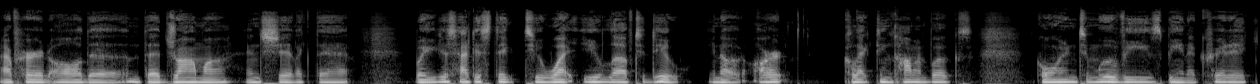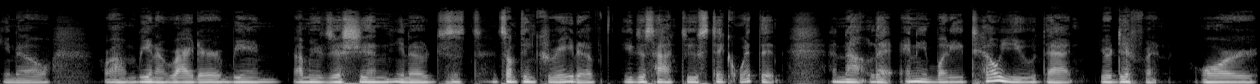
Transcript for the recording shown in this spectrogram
I've heard all the the drama and shit like that. But you just have to stick to what you love to do. You know, art, collecting comic books, going to movies, being a critic, you know, um, being a writer, being a musician, you know, just something creative. You just have to stick with it and not let anybody tell you that you're different or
